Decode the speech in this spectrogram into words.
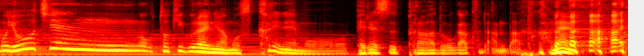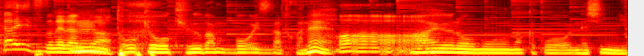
もう幼稚園の時ぐらいにはもうすっかりねもうペレス・プラード楽団だとかね。早いですねなうんんか、東京9番ボーイズだとかね。あ。はあいうのをもうなんかこう熱心に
